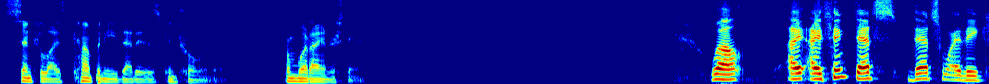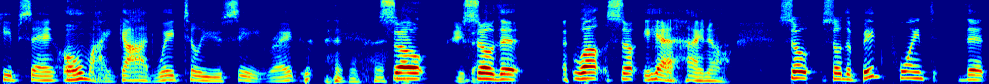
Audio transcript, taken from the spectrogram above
centralized company that is controlling it from what i understand well i i think that's that's why they keep saying oh my god wait till you see right so so the well so yeah i know so so the big point that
